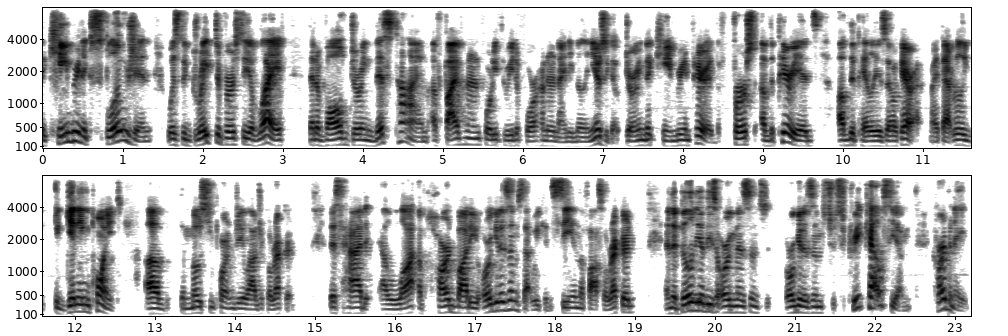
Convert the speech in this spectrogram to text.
The Cambrian explosion was the great diversity of life that evolved during this time of 543 to 490 million years ago, during the Cambrian period, the first of the periods of the Paleozoic era, right? That really beginning point of the most important geological record. This had a lot of hard-bodied organisms that we can see in the fossil record, and the ability of these organisms, organisms to secrete calcium carbonate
